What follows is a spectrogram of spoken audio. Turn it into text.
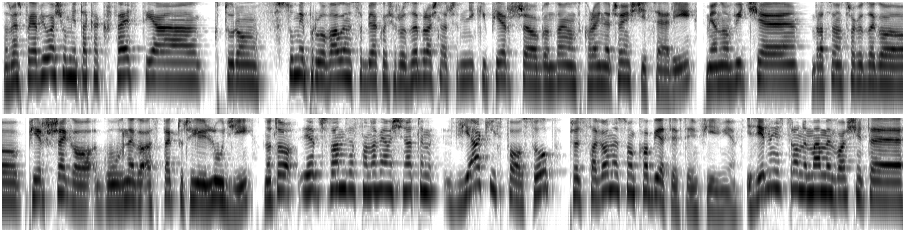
Natomiast pojawiła się u mnie taka kwestia, którą w sumie próbowałem sobie jakoś rozebrać na czynniki pierwsze, oglądając kolejne części serii. Mianowicie, wracając trochę do tego pierwszego głównego aspektu, czyli ludzi, no to ja czasami zastanawiam się nad tym, w jaki sposób przedstawione są kobiety w tym filmie. I z jednej strony mamy właśnie te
